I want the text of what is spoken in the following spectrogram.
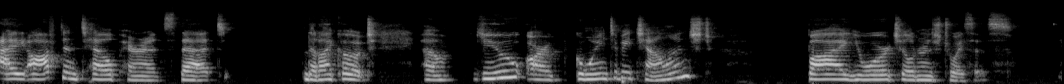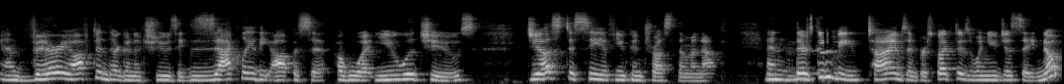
I often tell parents that that I coach um, you are going to be challenged by your children's choices. And very often they're going to choose exactly the opposite of what you would choose just to see if you can trust them enough. And mm-hmm. there's going to be times and perspectives when you just say, nope,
